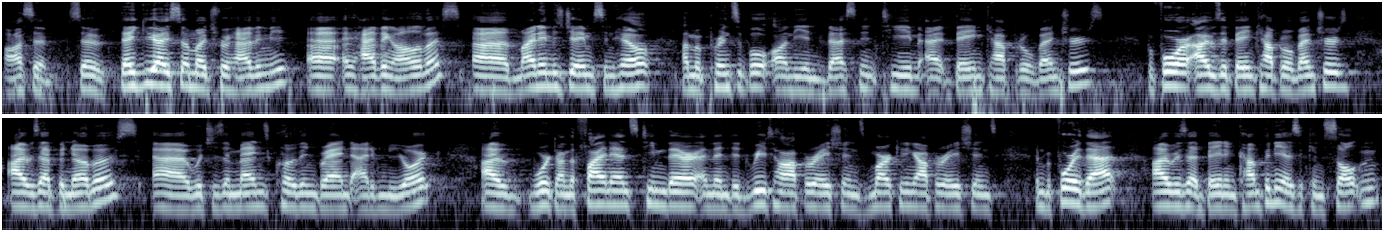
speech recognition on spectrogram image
Awesome. So thank you guys so much for having me, uh, having all of us. Uh, my name is Jamison Hill. I'm a principal on the investment team at Bain Capital Ventures. Before I was at Bain Capital Ventures, I was at Bonobos, uh, which is a men's clothing brand out of New York. I worked on the finance team there and then did retail operations, marketing operations. And before that, I was at Bain & Company as a consultant,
